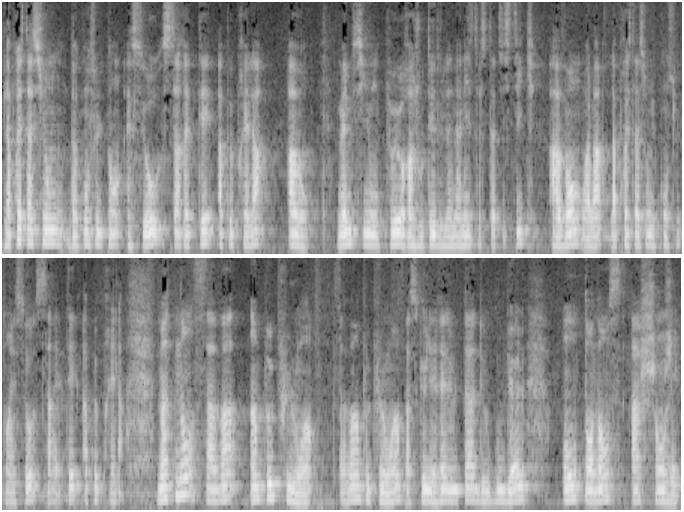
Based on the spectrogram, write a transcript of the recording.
la prestation d'un consultant SEO s'arrêtait à peu près là avant même si on peut rajouter de l'analyse de statistiques, avant, voilà, la prestation du consultant SEO s'arrêtait à peu près là. Maintenant, ça va un peu plus loin. Ça va un peu plus loin parce que les résultats de Google ont tendance à changer.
